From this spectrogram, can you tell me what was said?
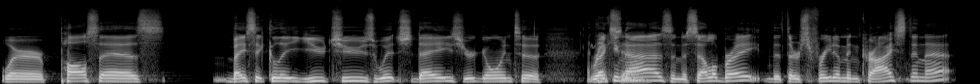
where Paul says basically you choose which days you're going to so. recognize and to celebrate that there's freedom in Christ in that?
